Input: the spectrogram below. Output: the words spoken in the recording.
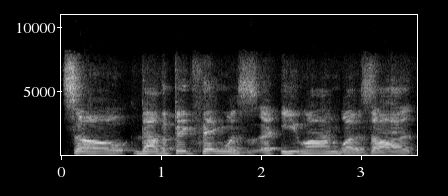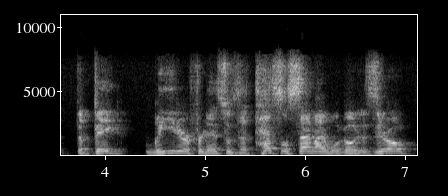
So now the big thing was uh, Elon was uh, the big leader for this was the Tesla Semi will go to zero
